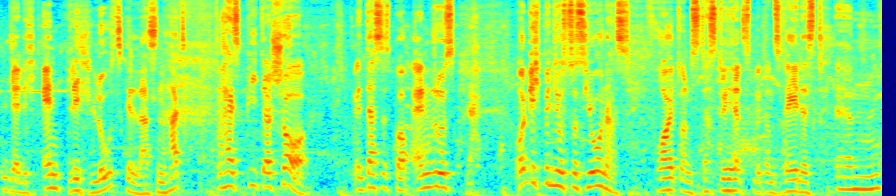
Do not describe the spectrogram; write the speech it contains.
der dich endlich losgelassen hat, heißt Peter Shaw. Das ist Bob Andrews. Und ich bin Justus Jonas. Freut uns, dass du jetzt mit uns redest. Ähm,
